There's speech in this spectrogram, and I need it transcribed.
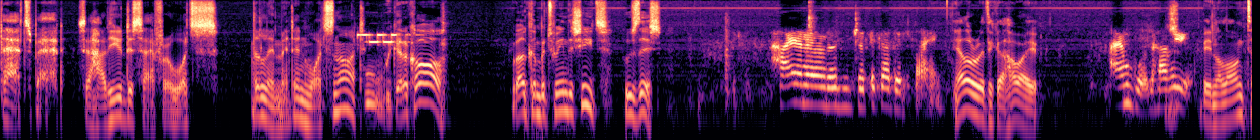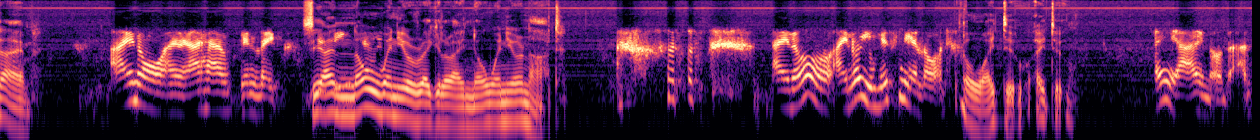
That's bad. So, how do you decipher what's the limit and what's not? Ooh, we got a call. Welcome between the sheets. Who's this? Hi, Anil. This is Ritika this time. Hello, Ritika. How are you? I'm good. How are you? It's Been a long time. I know. I, I have been like. See, I busy. know when you're regular. I know when you're not. I know. I know you miss me a lot. Oh, I do. I do. Yeah, I know that.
